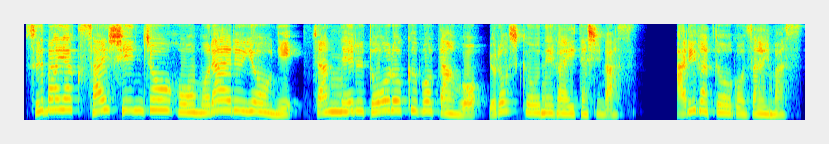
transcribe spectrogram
素早く最新情報をもらえるようにチャンネル登録ボタンをよろしくお願いいたします。ありがとうございます。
